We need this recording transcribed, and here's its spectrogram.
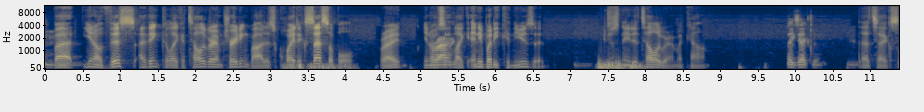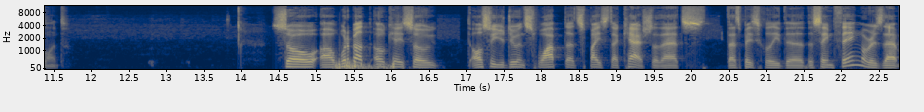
but Mhm. you know, this I think like a Telegram trading bot is quite accessible, right? You know, right like anybody can use it. You just need a Telegram account. exactly That's excellent. So, uh, what about okay? So, also you're doing swap.spice.cash. So that's that's basically the the same thing, or is that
